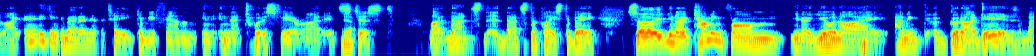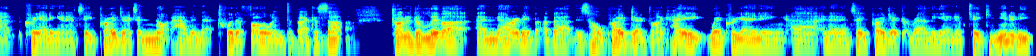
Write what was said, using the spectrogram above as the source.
like anything about NFT can be found in in that Twitter sphere, right? It's yeah. just like that's that's the place to be. So you know coming from you know you and i having good ideas about creating nft projects and not having that twitter following to back us up trying to deliver a narrative about this whole project like hey we're creating uh, an nft project around the nft community.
